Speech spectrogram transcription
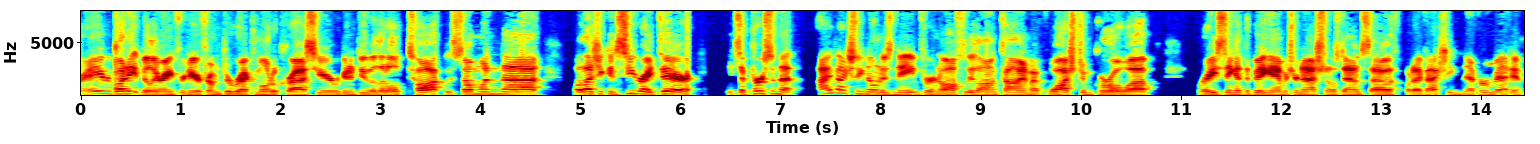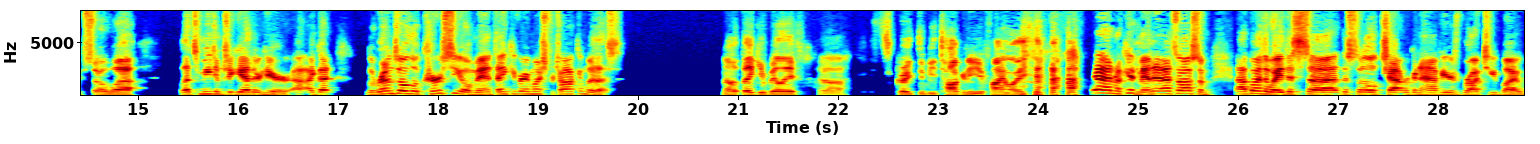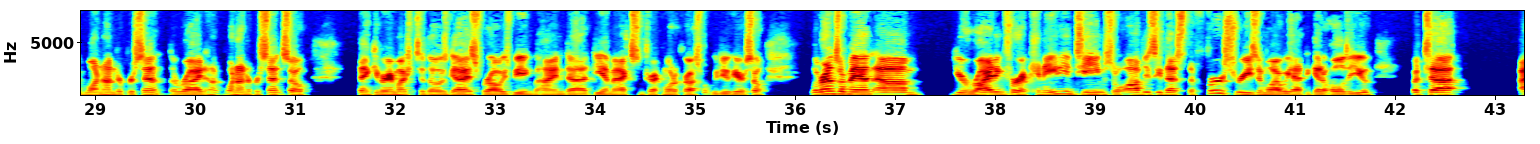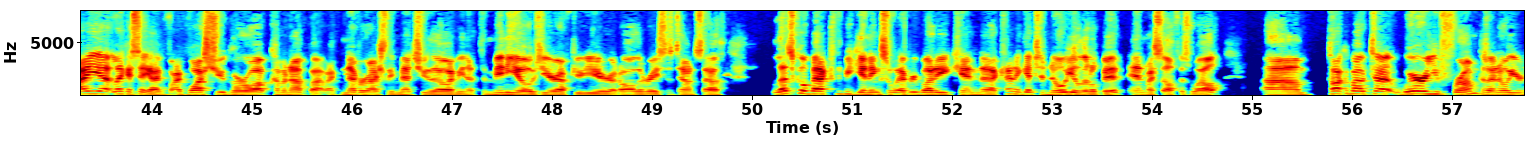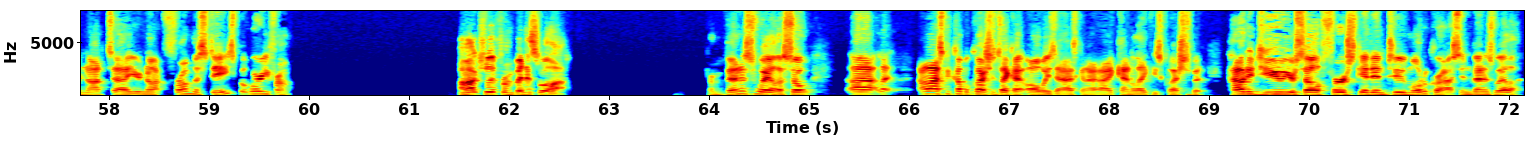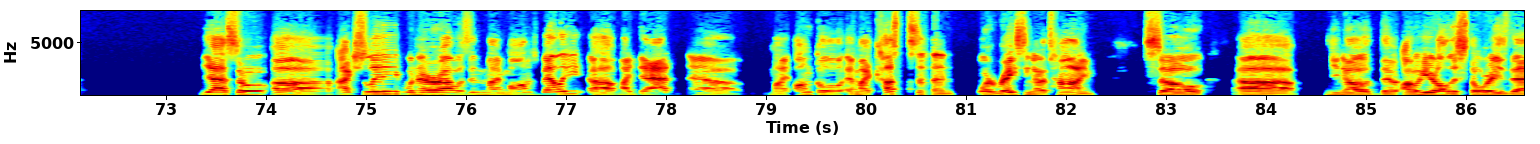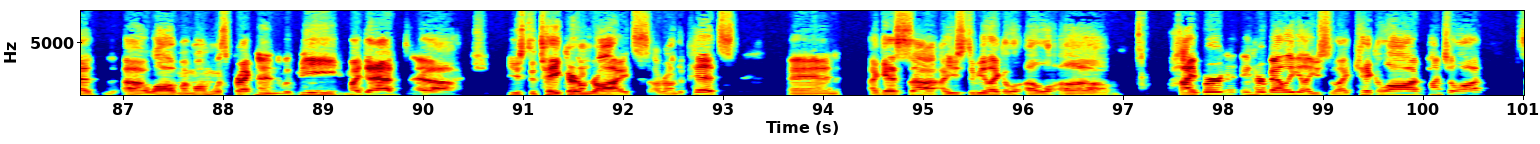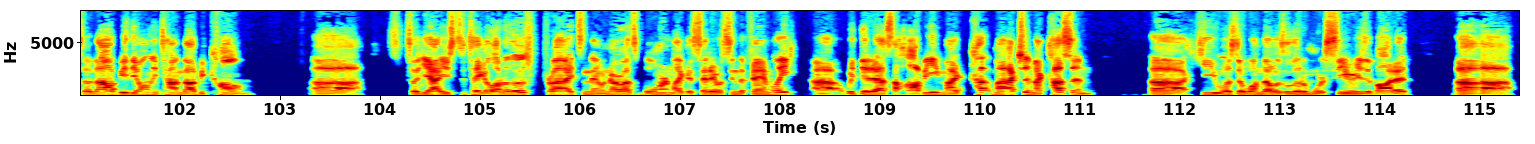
All right, hey everybody, Billy Rainford here from Direct Motocross here. We're going to do a little talk with someone, uh, well, as you can see right there, it's a person that I've actually known his name for an awfully long time. I've watched him grow up racing at the big amateur nationals down south, but I've actually never met him. So uh, let's meet him together here. I got Lorenzo Locurcio, man. Thank you very much for talking with us. No, thank you, Billy. Uh, it's great to be talking to you finally. yeah, I'm no kidding, man. That's awesome. Uh, by the way, this uh, this little chat we're going to have here is brought to you by 100%, the ride 100%. So thank you very much to those guys for always being behind uh, DMX and Direct Motocross, what we do here. So, Lorenzo, man, um, you're riding for a Canadian team, so obviously that's the first reason why we had to get a hold of you. But uh, I, uh, like I say, I've, I've watched you grow up coming up. I've never actually met you though. I mean, at the Minios year after year, at all the races down south let's go back to the beginning so everybody can uh, kind of get to know you a little bit and myself as well. Um, talk about uh, where are you from? Because I know you're not uh, you're not from the states, but where are you from? I'm actually from Venezuela. From Venezuela. So uh, I'll ask a couple questions like I always ask, and I, I kind of like these questions. But how did you yourself first get into motocross in Venezuela? Yeah, so uh, actually, whenever I was in my mom's belly, uh, my dad my uncle and my cousin were racing at a time. So, uh, you know, the, I'll hear all the stories that uh, while my mom was pregnant with me, my dad uh, used to take her on rides around the pits. And I guess uh, I used to be like a, a, a, um, hyper in her belly. I used to like kick a lot, punch a lot. So that would be the only time that I'd be calm. Uh, so yeah, I used to take a lot of those rides, and then whenever I was born, like I said, it was in the family. Uh, we did it as a hobby. My, my actually my cousin, uh, he was the one that was a little more serious about it. Uh,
